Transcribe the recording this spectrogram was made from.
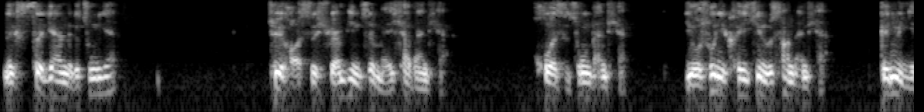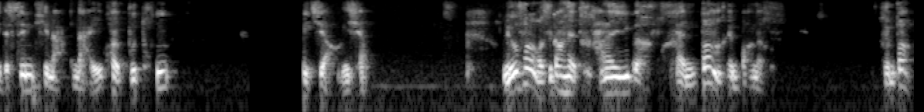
那个射箭那个中间，最好是悬臂之门下丹田，或是中丹田。有时候你可以进入上丹田，根据你的身体哪哪一块不通。讲一下，刘峰老师刚才谈了一个很棒很棒的，很棒。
